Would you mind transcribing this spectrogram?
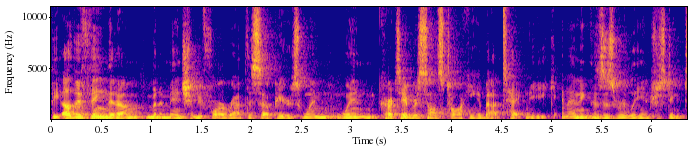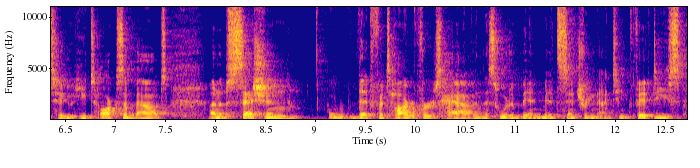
The other thing that I'm going to mention before I wrap this up here is when when Cartier-Bresson's talking about technique, and I think this is really interesting too. He talks about about an obsession that photographers have, and this would have been mid-century 1950s,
